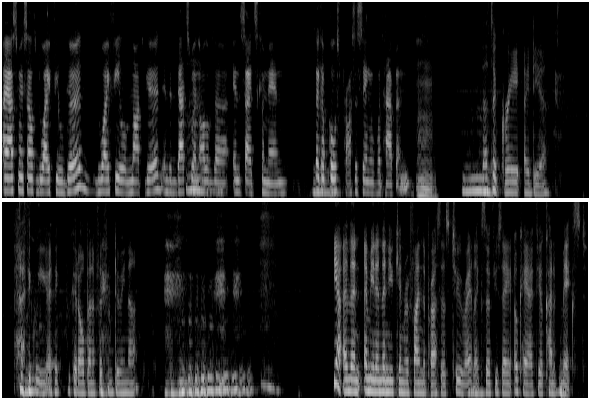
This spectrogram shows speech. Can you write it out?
I ask myself, do I feel good? Do I feel not good? And then that's when all of the insights come in, like a Mm. post processing of what happened. Mm. That's a great idea. I think we I think we could all benefit from doing that. Yeah, and then I mean, and then you can refine the process too, right? Like, mm-hmm. so if you say, okay, I feel kind of mixed,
